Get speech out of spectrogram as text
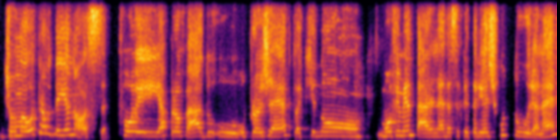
de uma outra aldeia nossa. Foi aprovado o, o projeto aqui no Movimentar, né, da Secretaria de Cultura, né?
